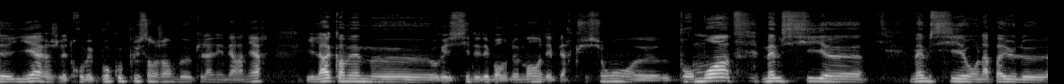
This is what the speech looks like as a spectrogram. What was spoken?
hier, je l'ai trouvé beaucoup plus en jambes que l'année dernière. Il a quand même euh, réussi des débordements, des percussions. Euh, pour moi, même si, euh, même si on n'a pas eu le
